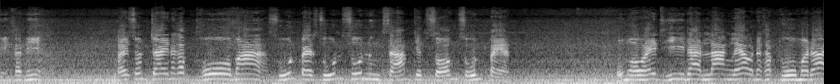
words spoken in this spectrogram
นี่คันนี้ใครสนใจนะครับโทรมา 0800137208 ผมเอาไว้ที่ด้านล่างแล้วนะครับ โทรมาได้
